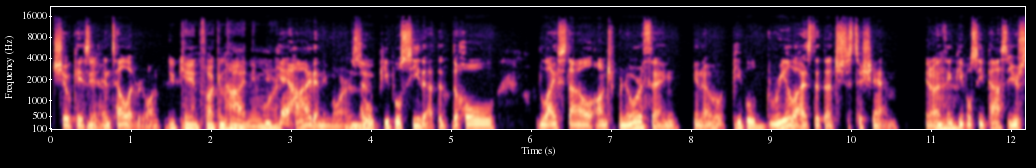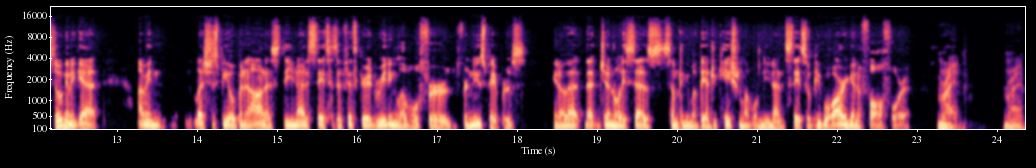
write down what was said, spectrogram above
showcase yeah. it and tell everyone. You can't fucking hide anymore. You can't hide anymore. No. So people see that the, the whole lifestyle entrepreneur thing. You know, people realize that that's just a sham. You know, mm-hmm. I think mm-hmm. people see past it. You're still going to get. I mean, let's just be open and honest. The United States has a fifth grade reading level for for newspapers. You know that that generally says something about the education level in the United States. So people are going to fall for it. Right. Right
